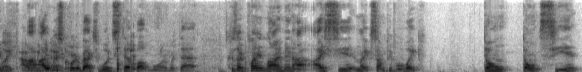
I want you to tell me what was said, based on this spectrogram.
blame. Like I, I, I, wish out of here. quarterbacks would step up more with that, because like playing lineman, I, I see it, and like some people like don't don't see it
